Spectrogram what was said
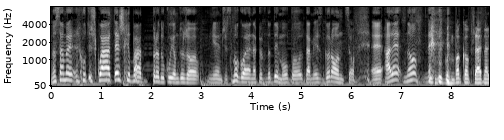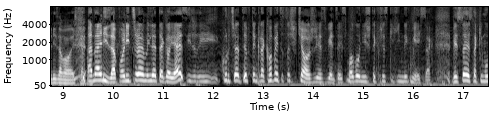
no, same huty szkła też chyba produkują dużo, nie wiem czy smogu, ale na pewno dymu, bo tam jest gorąco. Ale no, Głęboko przeanalizowałeś temat. analiza, policzyłem ile tego jest i, i kurczę, ty w tym Krakowie to coś wciąż jest więcej smogu niż w tych wszystkich innych miejscach. Więc to jest taki mój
